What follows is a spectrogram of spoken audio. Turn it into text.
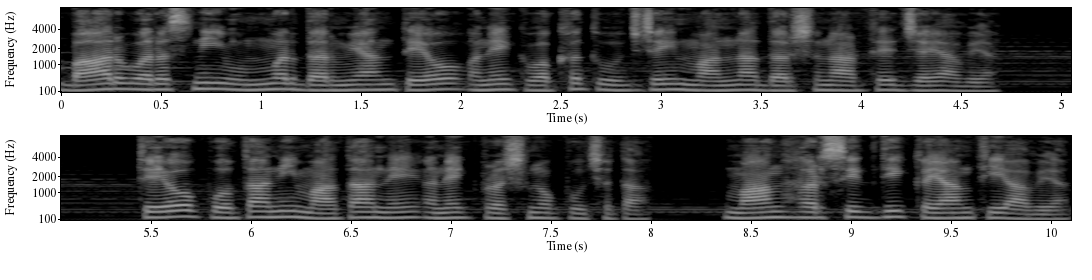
બાર વર્ષની ઉંમર દરમિયાન તેઓ અનેક વખત ઉજ્જૈન માનના દર્શનાર્થે જઈ આવ્યા. તેઓ પોતાની માતાને અનેક પ્રશ્નો પૂછતા. માંગ હરસિદ્ધિ કયાંથી આવ્યા?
